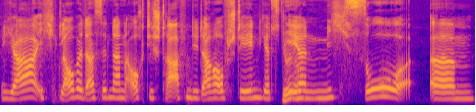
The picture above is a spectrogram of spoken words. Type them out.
Ja, ich glaube, da sind dann auch die Strafen, die darauf stehen, jetzt ja, eher ja. nicht so. Ähm,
